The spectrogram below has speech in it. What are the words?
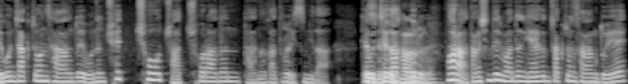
해군 작전 상황도에 보면 최초 좌초라는 단어가 들어 있습니다. 그래서 제가 그거를 상황도에? 봐라, 당신들이 만든 이 해군 작전 상황도에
